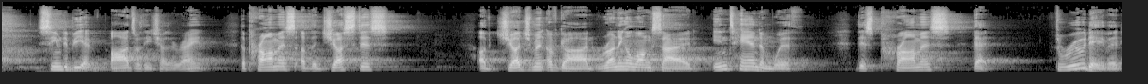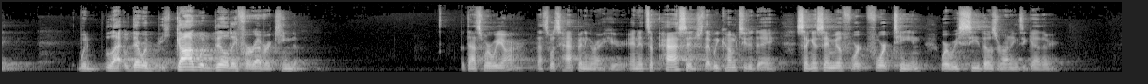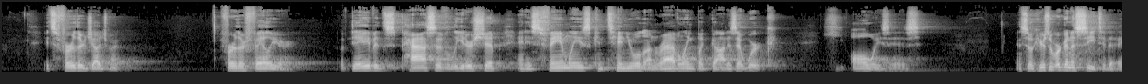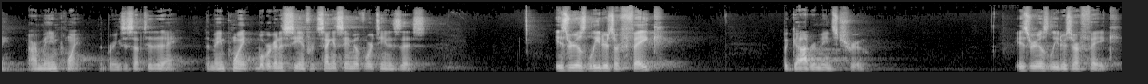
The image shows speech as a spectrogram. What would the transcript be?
seem to be at odds with each other, right? The promise of the justice of judgment of God running alongside in tandem with this promise that through David, would, there would be, God would build a forever kingdom. But that's where we are. That's what's happening right here. And it's a passage that we come to today, 2 Samuel 14, where we see those running together. It's further judgment, further failure of David's passive leadership and his family's continual unraveling, but God is at work. He always is. And so here's what we're going to see today, our main point that brings us up to today. The main point, what we're going to see in 2 Samuel 14 is this Israel's leaders are fake, but God remains true. Israel's leaders are fake,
